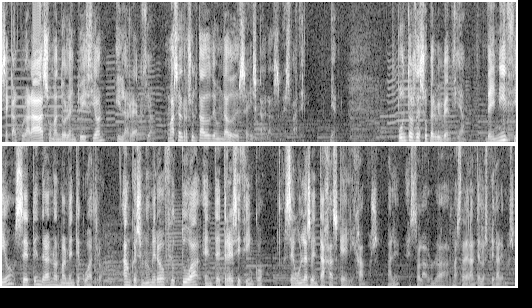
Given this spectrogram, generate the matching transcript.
se calculará sumando la intuición y la reacción, más el resultado de un dado de 6 caras. Es fácil. Bien. Puntos de supervivencia. De inicio se tendrán normalmente 4, aunque su número fluctúa entre 3 y 5, según las ventajas que elijamos. Esto más adelante lo explicaremos.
